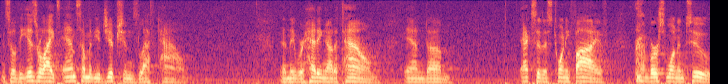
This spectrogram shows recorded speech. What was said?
And so the Israelites and some of the Egyptians left town. And they were heading out of town. And um, Exodus 25, verse 1 and 2.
